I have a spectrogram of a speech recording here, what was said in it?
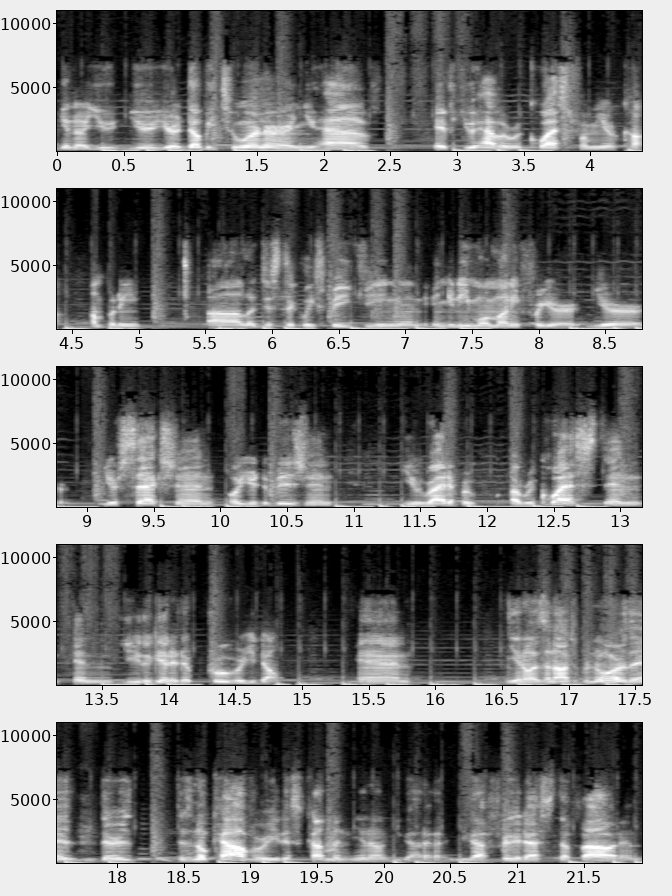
you know, you you're, you're a W two earner and you have, if you have a request from your company, uh, logistically speaking, and, and you need more money for your your your section or your division, you write a, a request and and you either get it approved or you don't. And you know, as an entrepreneur, there there's there's no cavalry that's coming. You know, you gotta you gotta figure that stuff out, and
